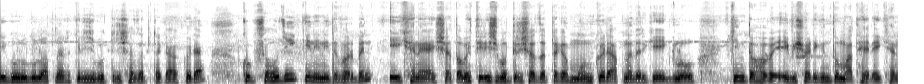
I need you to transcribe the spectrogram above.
এই গরুগুলো আপনারা তিরিশ, বত্রিশ হাজার টাকা করে খুব সহজেই কিনে নিতে পারবেন এইখানে আইসা। তবে তিরিশ, বত্রিশ হাজার টাকা মন করে আপনাদেরকে এইগুলো কিনতে হবে। এই বিষয়টি কিন্তু মাথায় রেখেন।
